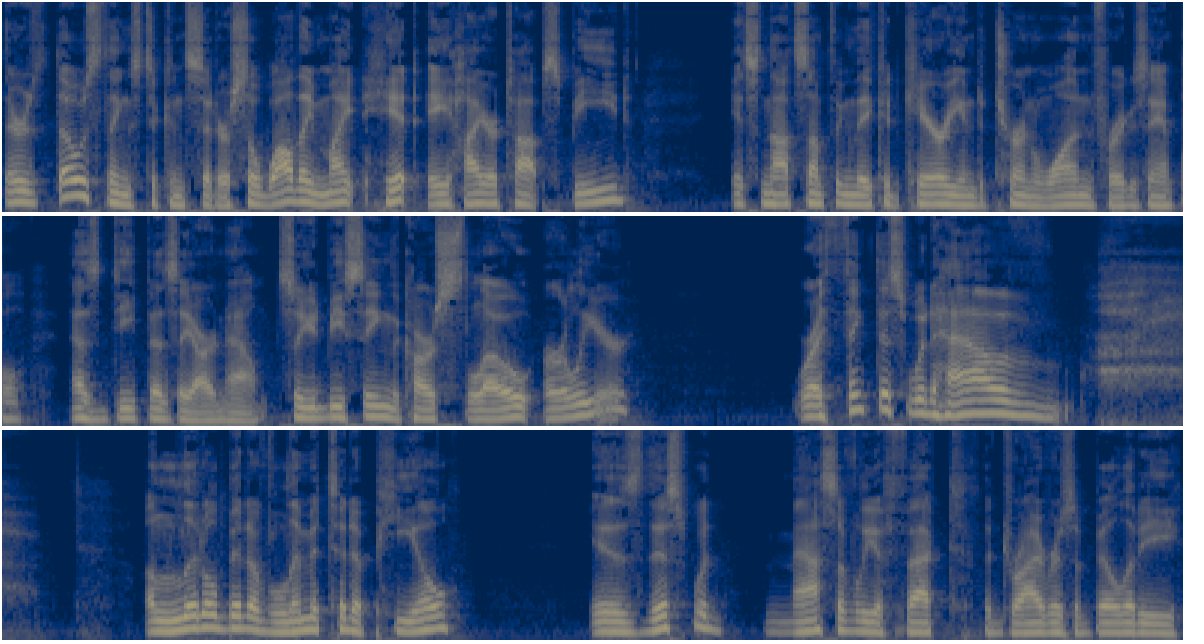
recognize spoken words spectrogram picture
there's those things to consider. So while they might hit a higher top speed, it's not something they could carry into turn one, for example, as deep as they are now. So you'd be seeing the cars slow earlier. Where I think this would have a little bit of limited appeal is this would massively affect the driver's ability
